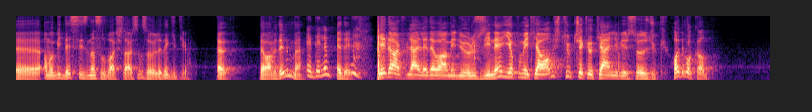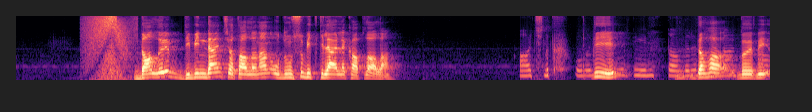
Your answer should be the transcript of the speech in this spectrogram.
Ee, ama bir de siz nasıl başlarsınız öyle de gidiyor. Evet. Devam edelim mi? Edelim. Edelim. 7 harflerle devam ediyoruz yine. Yapım eki almış Türkçe kökenli bir sözcük. Hadi bakalım. Dalları dibinden çatallanan odunsu bitkilerle kaplı alan. Ağaçlık olabilir. Değil. Değil. Dalları Daha dibinden böyle bir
